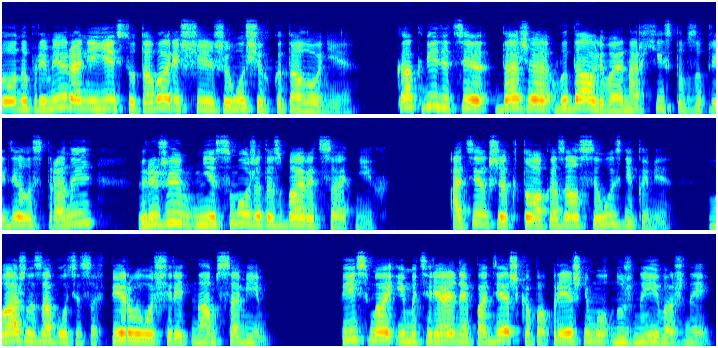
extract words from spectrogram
то, например, они есть у товарищей, живущих в Каталонии. Как видите, даже выдавливая анархистов за пределы страны, режим не сможет избавиться от них. А тех же, кто оказался узниками, важно заботиться в первую очередь нам самим. Письма и материальная поддержка по-прежнему нужны и важны.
